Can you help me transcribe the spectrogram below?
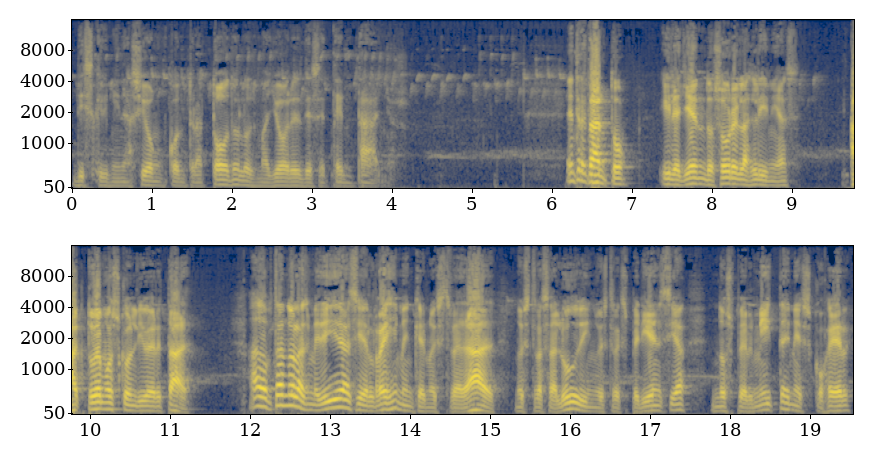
discriminación contra todos los mayores de 70 años. Entre tanto, y leyendo sobre las líneas, actuemos con libertad adoptando las medidas y el régimen que nuestra edad, nuestra salud y nuestra experiencia nos permiten escoger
